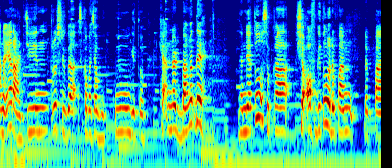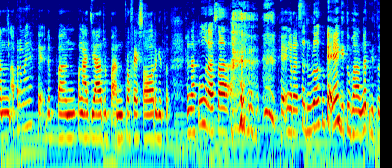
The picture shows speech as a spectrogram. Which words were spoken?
anaknya rajin terus juga suka baca buku gitu. Kayak nerd banget deh. Dan dia tuh suka show off gitu loh depan depan apa namanya? Kayak depan pengajar depan profesor gitu. Dan aku ngerasa kayak ngerasa dulu aku kayaknya gitu banget gitu.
